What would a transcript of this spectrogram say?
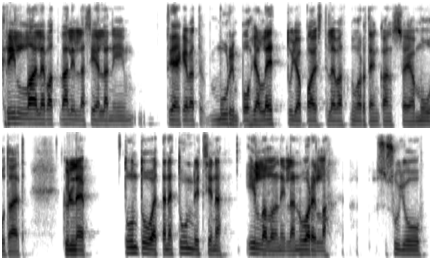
Grillailevat välillä siellä, niin tekevät muurin pohjan lettuja, paistelevat nuorten kanssa ja muuta. Et kyllä ne tuntuu, että ne tunnit siinä illalla niillä nuorilla sujuu.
